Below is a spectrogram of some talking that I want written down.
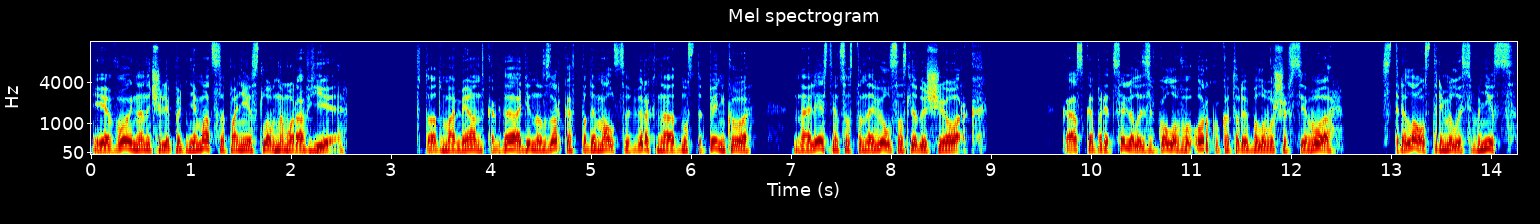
и воины начали подниматься по ней словно муравьи. В тот момент, когда один из орков поднимался вверх на одну ступеньку, на лестницу становился следующий орк. Каска прицелилась в голову орку, который был выше всего. Стрела устремилась вниз.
